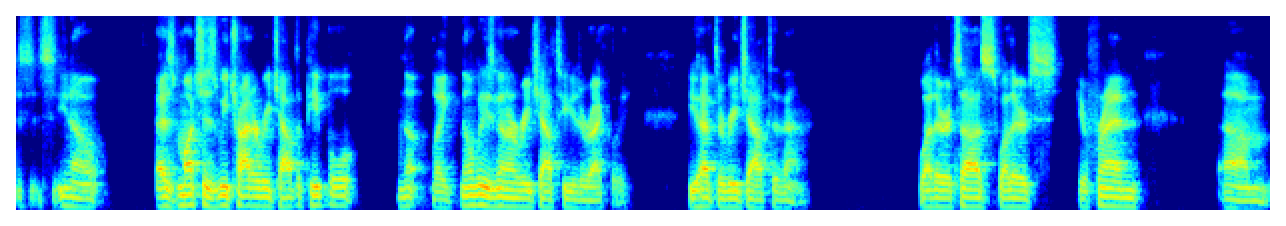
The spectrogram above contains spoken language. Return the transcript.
it's, you know, as much as we try to reach out to people, no, like nobody's gonna reach out to you directly. You have to reach out to them, whether it's us, whether it's your friend, um,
